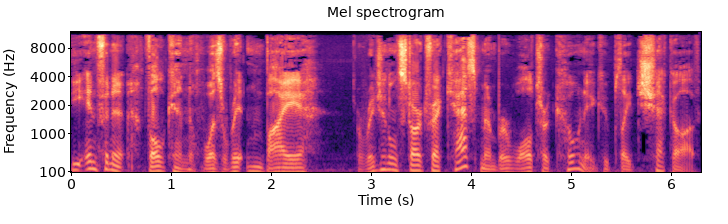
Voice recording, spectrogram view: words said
The Infinite Vulcan was written by original Star Trek cast member Walter Koenig, who played Chekov.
